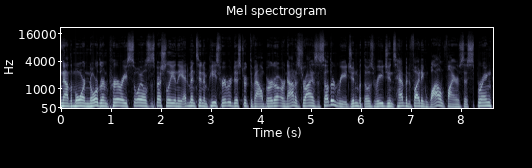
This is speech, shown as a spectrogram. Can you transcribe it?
Now, the more northern prairie soils, especially in the Edmonton and Peace River district of Alberta, are not as dry as the southern region, but those regions have been fighting wildfires this spring,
